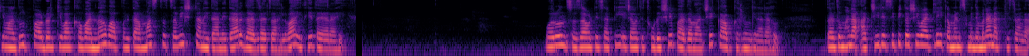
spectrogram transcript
किंवा दूध पावडर किंवा खवा न वापरता मस्त चविष्ट आणि दाणेदार गाजराचा हलवा इथे तयार आहे. वरून सजावटीसाठी याच्यावरती थोडेसे बदामाचे काप घालून घेणार आहोत. तर तुम्हाला आजची रेसिपी कशी वाटली हे कमेंट्समध्ये मला नक्की सांगा.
